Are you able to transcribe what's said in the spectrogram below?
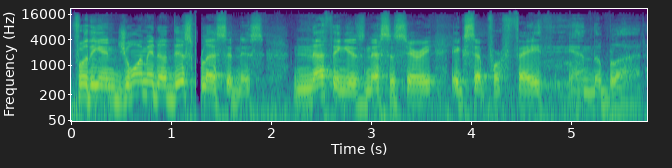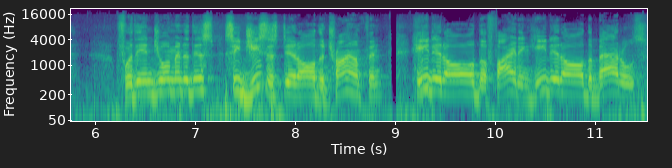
For the enjoyment of this blessedness, nothing is necessary except for faith in the blood for the enjoyment of this. See, Jesus did all the triumphing, He did all the fighting, He did all the battles,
